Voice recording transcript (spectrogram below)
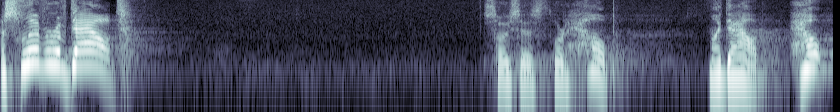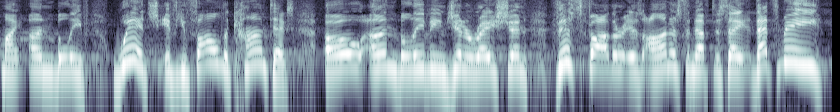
a sliver of doubt. So he says, Lord, help my doubt. Help my unbelief. Which, if you follow the context, oh, unbelieving generation, this father is honest enough to say, That's me.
